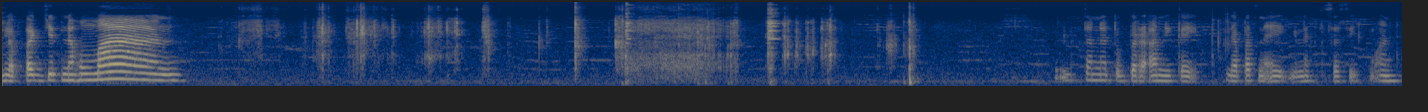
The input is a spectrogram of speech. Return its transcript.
Lapag jud na human. Ito na to paraan ni kay dapat na nagsasikuan.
